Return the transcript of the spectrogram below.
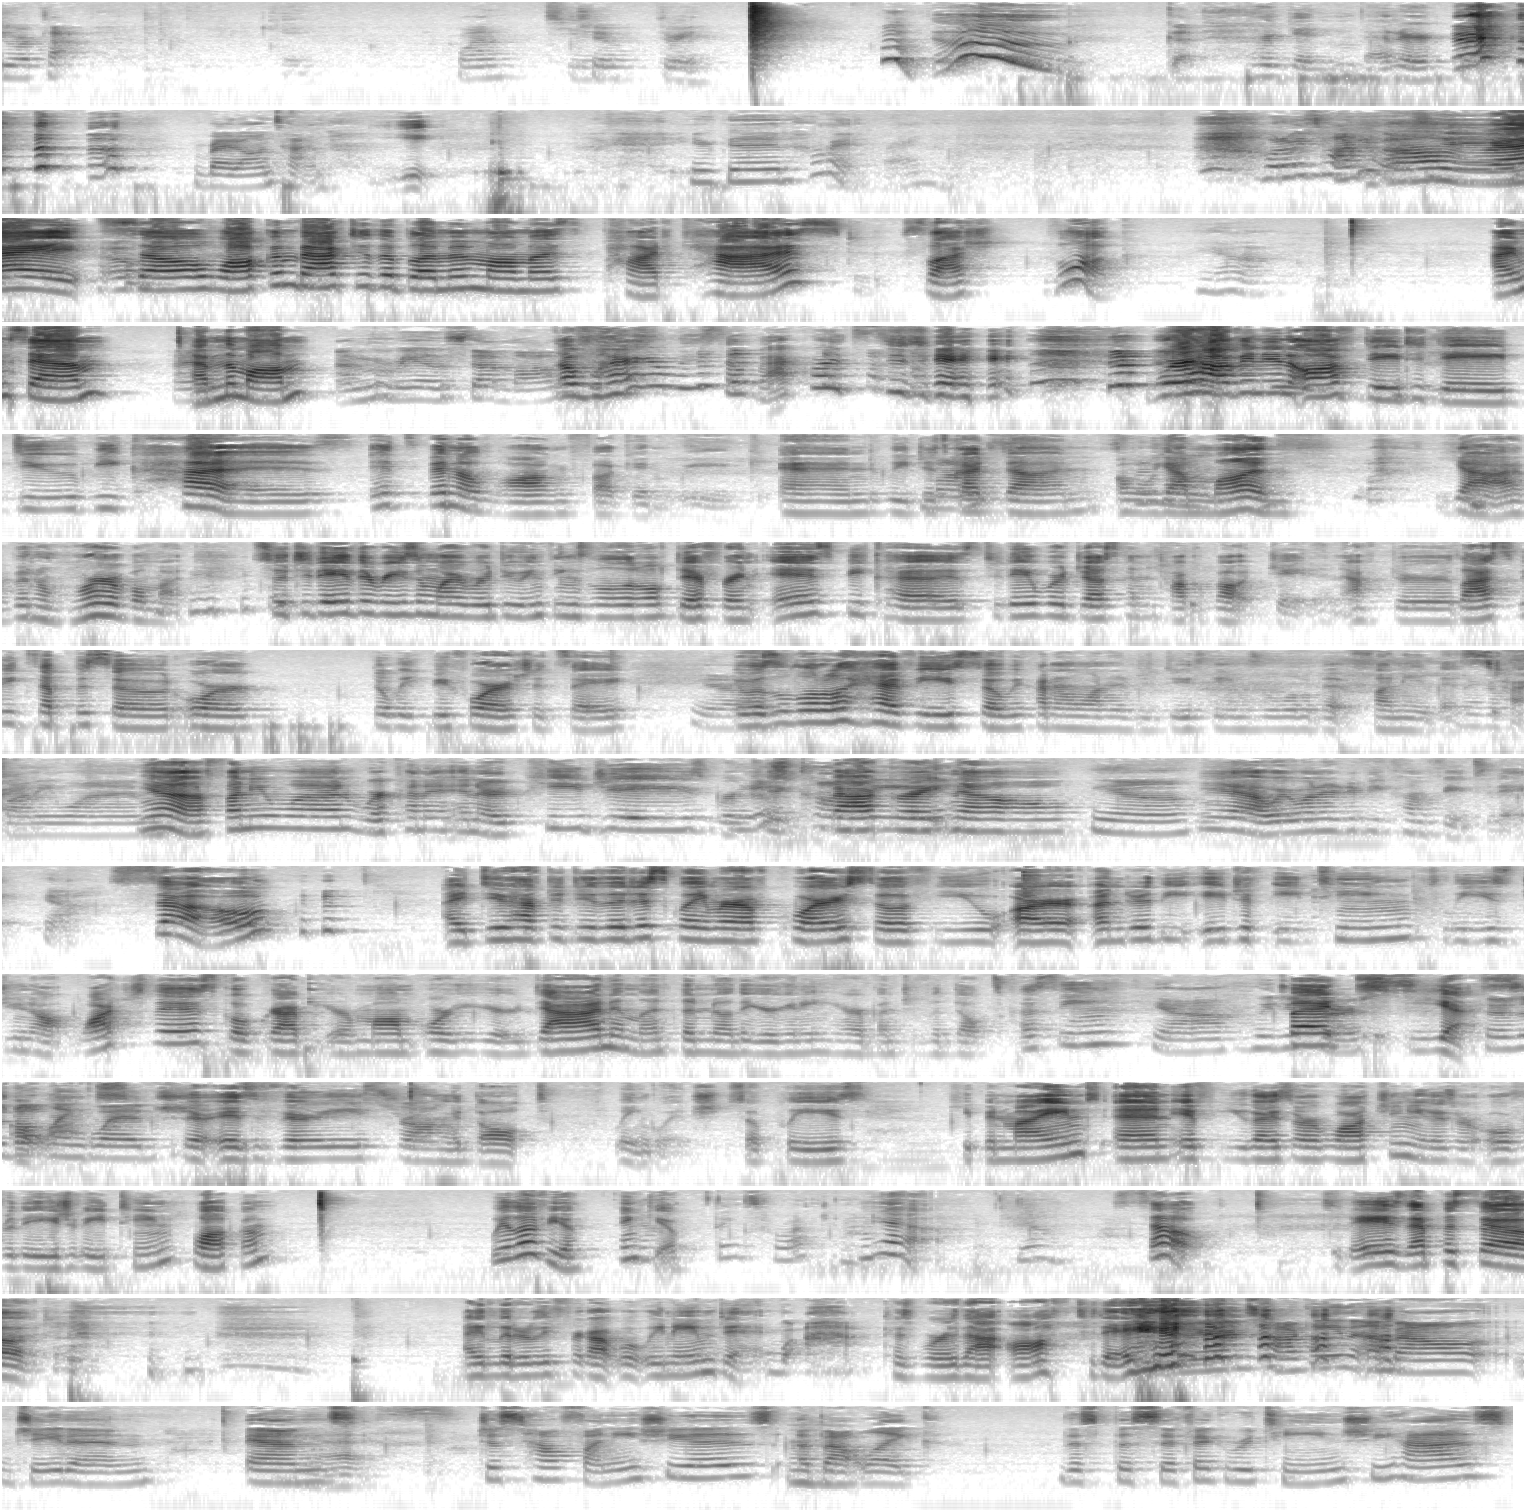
do our clap. One, two, three. Ooh, Good. we're getting better. Right on time. Yeah. You're good. All right. What are we talking about All today? right. Oh. So, welcome back to the Blended Mommas podcast slash vlog. Yeah. I'm Sam. I'm the mom. I'm Maria, the stepmom. Oh, why are we so backwards today? We're having an off day today due because it's been a long fucking week and we just got done. Oh yeah, long month. Yeah, I've been a horrible month. So today the reason why we're doing things a little different is because today we're just going to talk about Jadynn. After last week's episode or the week before, I should say, Yeah. it was a little heavy, so we kind of wanted to do things a little bit funny this like a time. funny one. Yeah, funny one. We're kind of in our PJs. We're We're kicked back right now. Yeah. Yeah, we wanted to be comfy today. Yeah. So, I do have to do the disclaimer, of course. So, if you are under the age of 18, please do not watch this. Go grab your mom or your dad and let them know that you're going to hear a bunch of adults cussing. Yeah. We do But, first. yes. There's adult language. There is very strong adult language. So, please keep in mind. And if you guys are watching, you guys are over the age of 18, welcome. We love you. Thank you. Thanks for watching. Yeah. Yeah. So, today's episode. I literally forgot what we named it because we're that off today. we were talking about Jadynn and Yes. just how funny she is Mm-hmm. about like the specific routine she has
